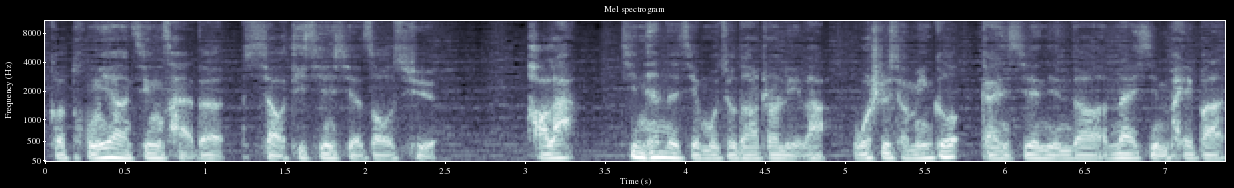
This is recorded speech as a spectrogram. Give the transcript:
和同样精彩的小提琴协奏曲。好啦，今天的节目就到这里了，我是小明哥，感谢您的耐心陪伴。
